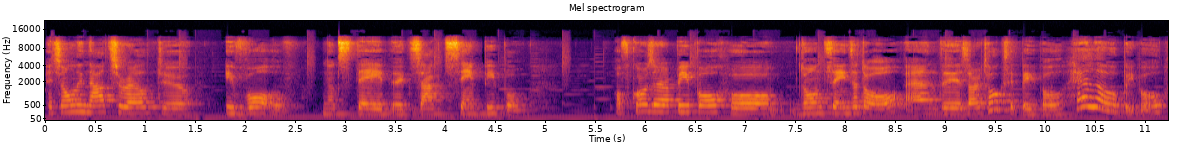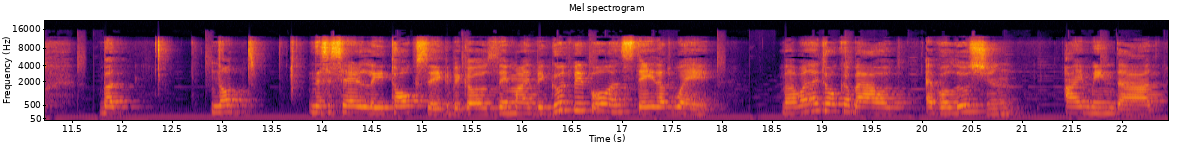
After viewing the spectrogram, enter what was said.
it's only natural to evolve not stay the exact same people. Of course, there are people who don't change at all, and these are toxic people. Hello, people, but not necessarily toxic because they might be good people and stay that way. But when I talk about evolution, I mean that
